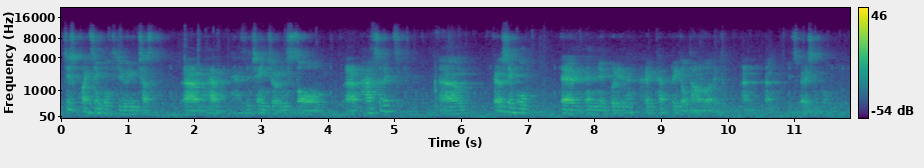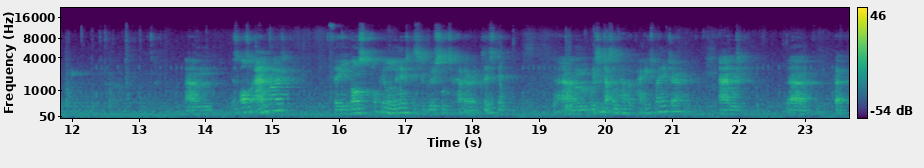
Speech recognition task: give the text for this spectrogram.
it's just quite simple to do. You just um, have, have to change your install uh, paths of it. Um, very simple. Uh, and you put it, people download it. And, and, it's very simple. Um, there's also Android, the most popular Linux distribution to have ever existed, um, which doesn't have a package manager. And uh, but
